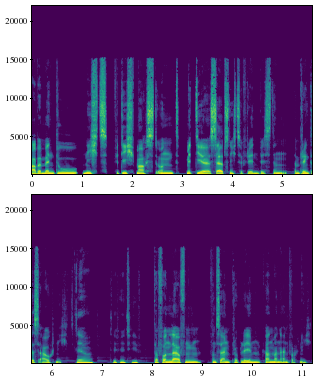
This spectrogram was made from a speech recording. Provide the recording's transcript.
aber wenn du nichts für dich machst und mit dir selbst nicht zufrieden bist, dann, dann bringt das auch nichts. ja, definitiv. Davonlaufen von seinen Problemen kann man einfach nicht.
